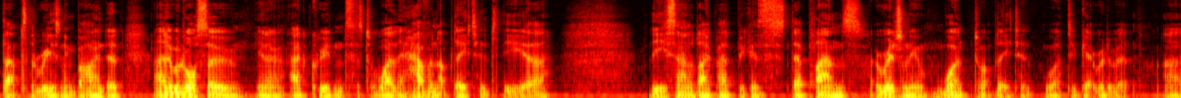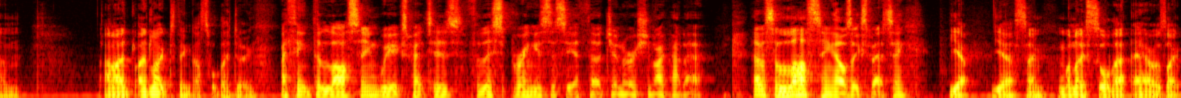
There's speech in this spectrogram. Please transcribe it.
that's the reasoning behind it. And it would also, you know, add credence as to why they haven't updated the uh, the standard iPad because their plans originally weren't to update it, were to get rid of it. Um, and I'd, I'd like to think that's what they're doing. I think the last thing we expected for this spring is to see a third generation iPad Air. That was the last thing I was expecting. Yeah, yeah, same. When I saw that Air, I was like,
